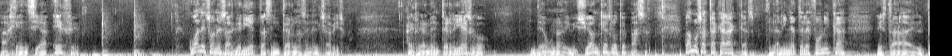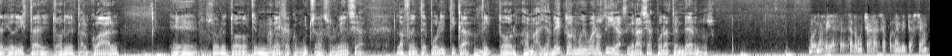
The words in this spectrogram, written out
agencia F. ¿Cuáles son esas grietas internas en el chavismo? ¿Hay realmente riesgo de una división? ¿Qué es lo que pasa? Vamos hasta Caracas. En la línea telefónica está el periodista, editor de Tal Cual, eh, sobre todo quien maneja con mucha solvencia la fuente política, Víctor Amaya. Víctor, muy buenos días, gracias por atendernos. Buenos días, César, muchas gracias por la invitación.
